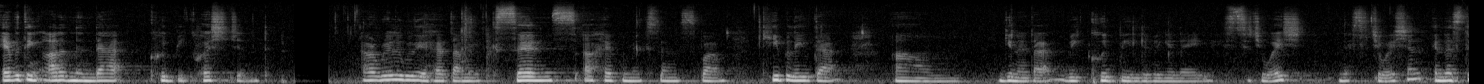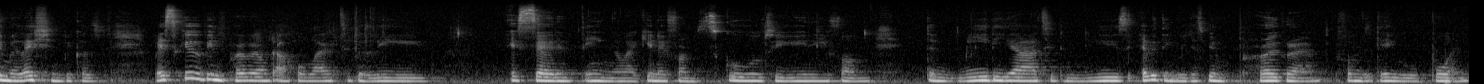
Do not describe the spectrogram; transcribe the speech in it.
everything other than that could be questioned. I really, really hope that makes sense. I hope it makes sense. But he believed that, um, you know, that we could be living in a situation, in a situation, in a stimulation, because basically we've been programmed our whole life to believe a certain thing, like, you know, from school to uni, from the media to the news, everything. We've just been programmed from the day we were born.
